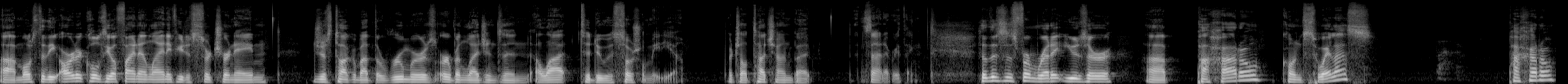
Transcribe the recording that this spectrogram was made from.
Uh, most of the articles you'll find online, if you just search her name, just talk about the rumors, urban legends, and a lot to do with social media, which I'll touch on, but it's not everything. So this is from Reddit user uh, Pajaro Consuelas. Pájaro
